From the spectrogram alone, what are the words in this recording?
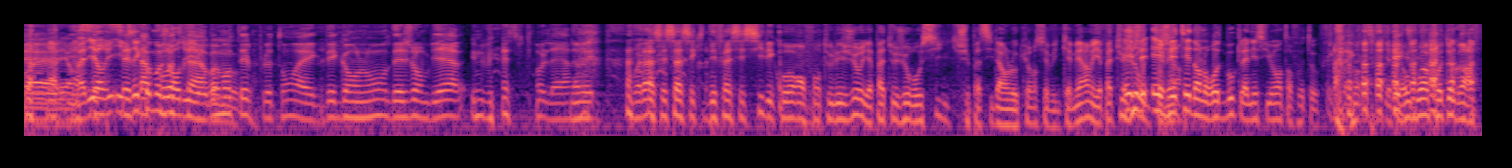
Ouais, allez, on va dire, il faisait comme aujourd'hui, mot. le peloton avec des gants longs, des jambières, une veste polaire. Non mais voilà, c'est ça, c'est que des facéties, les coureurs en font tous les jours. Il n'y a pas toujours aussi, je sais pas si là en l'occurrence il y avait une caméra, mais il n'y a pas toujours. Et j'étais dans le roadbook l'année suivante en photo. Il y avait au moins un photographe.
